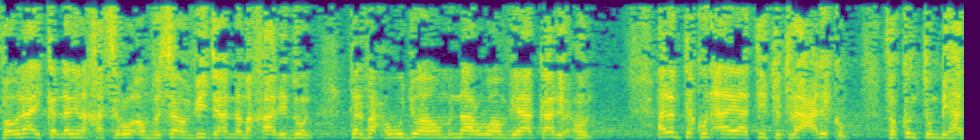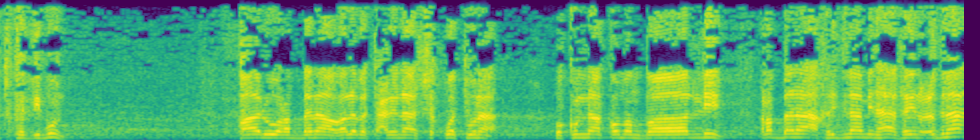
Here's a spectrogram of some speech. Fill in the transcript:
فأولئك الذين خسروا أنفسهم في جهنم خالدون ترفع وجوههم النار وهم فيها كالحون ألم تكن آياتي تتلى عليكم فكنتم بها تكذبون؟ قالوا ربنا غلبت علينا شقوتنا وكنا قوما ضالين. ربنا أخرجنا منها فإن عدنا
